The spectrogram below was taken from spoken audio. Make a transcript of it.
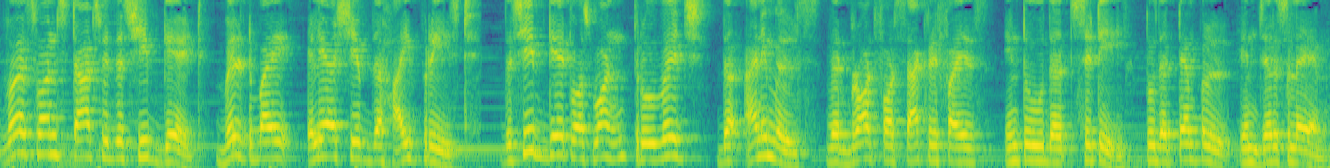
Verse 1 starts with the sheep gate, built by Eliashib the high priest. The sheep gate was one through which the animals were brought for sacrifice into the city, to the temple in Jerusalem.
